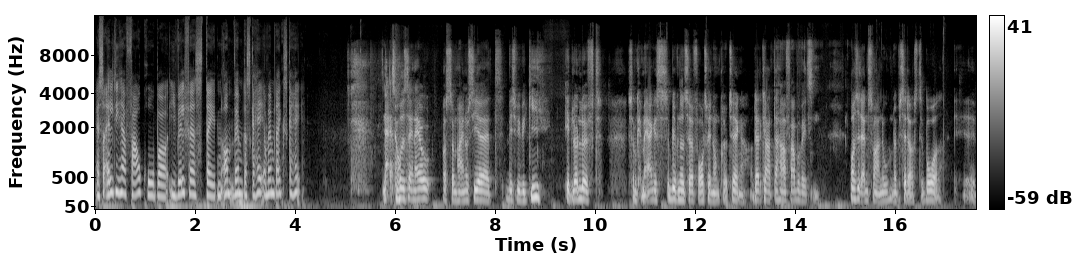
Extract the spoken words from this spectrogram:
Altså alle de her faggrupper i velfærdsstaten om, hvem der skal have og hvem der ikke skal have? Nej, altså hovedsagen er jo, og som Heino siger, at hvis vi vil give et lønløft, som kan mærkes, så bliver vi nødt til at foretage nogle prioriteringer. Og der er det klart, der har fagbevægelsen også et ansvar nu, når vi sætter os til bordet øh,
